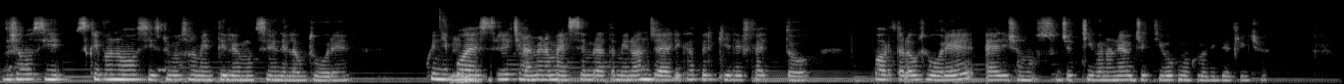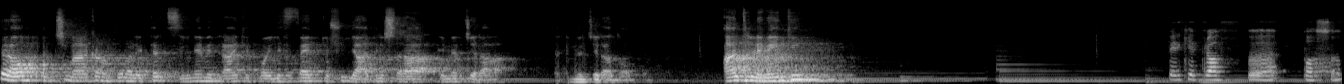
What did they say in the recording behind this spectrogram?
diciamo, si scrivono, si esprimono solamente le emozioni dell'autore. Quindi sì. può essere, cioè almeno a me è sembrata meno angelica perché l'effetto porta l'autore è, diciamo, soggettivo, non è oggettivo come quello di Beatrice. Però ci mancano ancora le terzine e vedrai che poi l'effetto sugli altri sarà, emergerà, emergerà dopo. Altri elementi? Perché, prof, posso?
